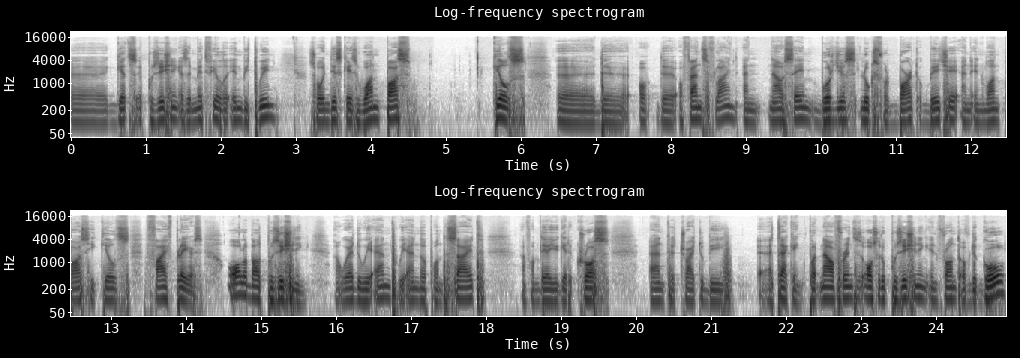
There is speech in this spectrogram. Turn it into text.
uh, gets a positioning as a midfielder in between. So in this case, one pass kills uh, the the offensive line, and now same Borges looks for Bart Ogbeche, and in one pass he kills five players. All about positioning. And where do we end? We end up on the side, and from there you get a cross, and to try to be attacking. But now, for instance, also the positioning in front of the goal.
